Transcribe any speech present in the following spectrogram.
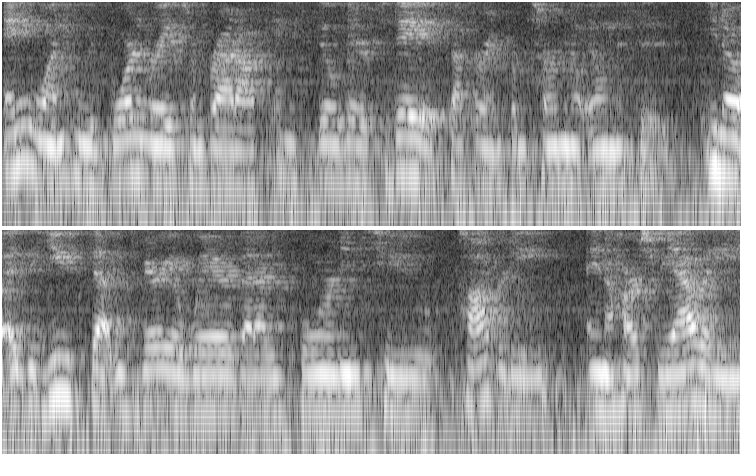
Anyone who is born and raised from Braddock and is still there today is suffering from terminal illnesses. You know, as a youth that was very aware that I was born into poverty and a harsh reality,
